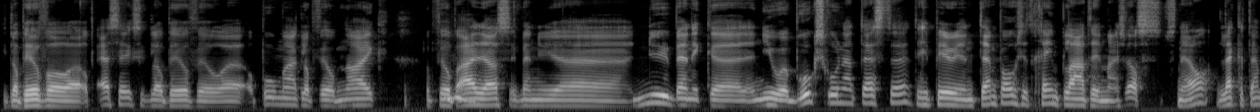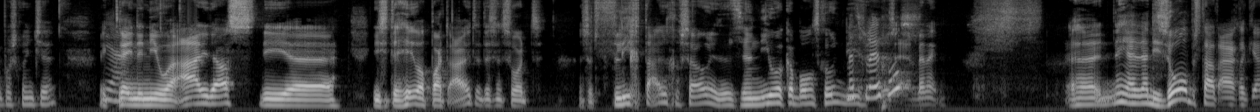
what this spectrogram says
Ik loop heel veel op Essex. Ik loop heel veel op Puma. Ik loop veel op Nike. Ik loop veel op Mhm. Adidas. Ik ben nu, nu ben ik een nieuwe broekschoen aan het testen. De Hyperion Tempo. Zit geen plaat in, maar is wel snel. Lekker tempo schoentje. Ik Ja. train de nieuwe Adidas. Die, eh, die ziet er heel apart uit. Het is een soort, een soort vliegtuig of zo. Het is een nieuwe carbonschoen. Die Met vleugels? ben ik, eh, nee, ja, die zool bestaat eigenlijk. Ja,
